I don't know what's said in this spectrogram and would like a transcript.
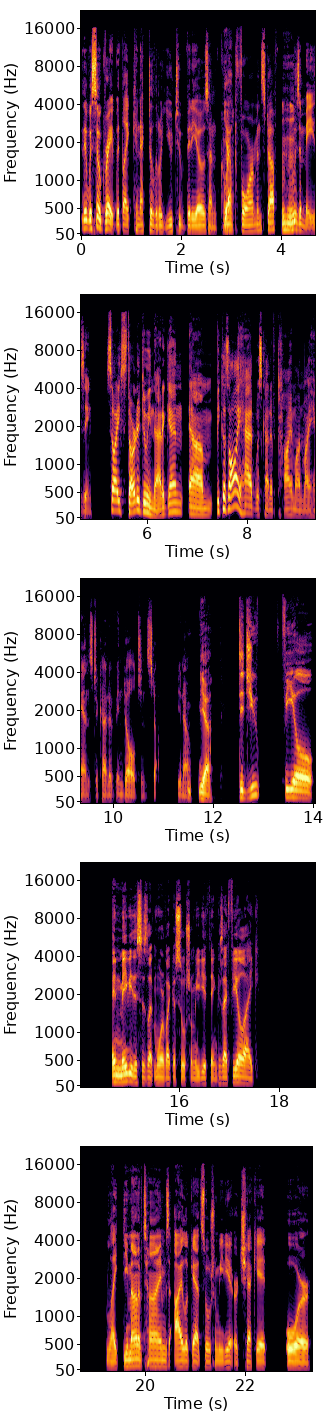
it was so great with like connect to little YouTube videos on correct form and stuff. Mhm. It was amazing. So I started doing that again um, because all I had was kind of time on my hands to kind of indulge in stuff. You know, Yeah. Did you feel, and maybe this is like more of like a social media thing, because I feel like, like the amount of times I look at social media or check it or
